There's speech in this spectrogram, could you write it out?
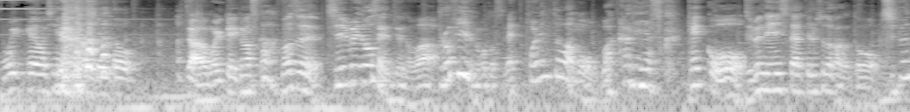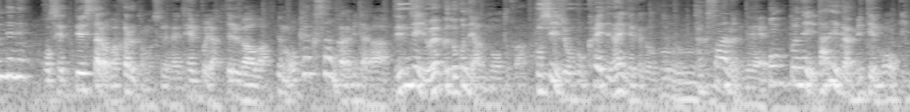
もう一回教えていただけるとじゃあもう一回いきますか。まず、CV 動線っていうのは、プロフィールのことですね。ポイントはもう分かりやすく。結構、自分でインスタやってる人とかだと、自分でね、こう設定したら分かるかもしれない店舗やってる側は。でもお客さんから見たら、全然予約どこにあんのとか、欲しい情報書いてないんだけど、たくさんあるんで、本当に誰が見ても一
